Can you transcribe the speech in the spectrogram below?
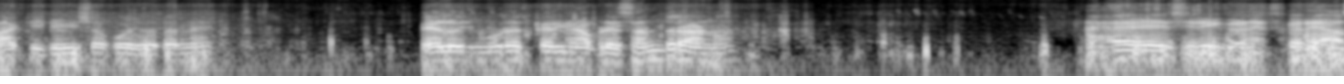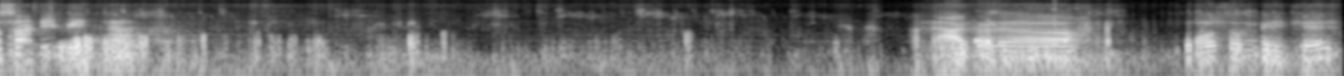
બાકી જોઈ શકો છો તમે. પહેલું જ મુહૂર્ત કરીને આપણે સંતરાનું. હે શ્રી ગણેશ કરે આષાઢી બીજના. અને આગળ મોસંબી છે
